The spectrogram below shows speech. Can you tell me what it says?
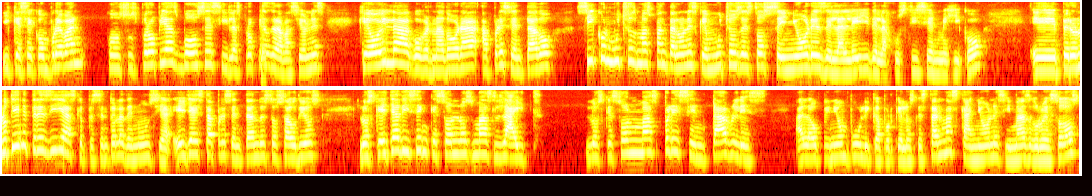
y que se comprueban con sus propias voces y las propias grabaciones que hoy la gobernadora ha presentado, sí con muchos más pantalones que muchos de estos señores de la ley y de la justicia en México, eh, pero no tiene tres días que presentó la denuncia. Ella está presentando estos audios, los que ella dicen que son los más light, los que son más presentables a la opinión pública, porque los que están más cañones y más gruesos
